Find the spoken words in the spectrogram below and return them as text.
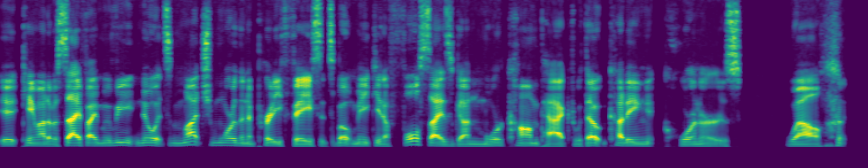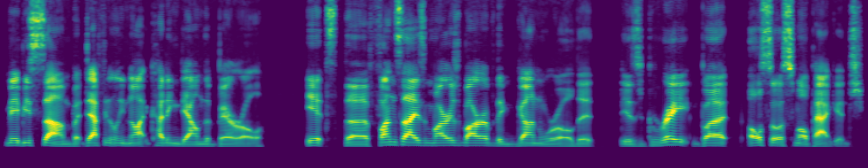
it came out of a sci-fi movie. No, it's much more than a pretty face. It's about making a full-size gun more compact without cutting corners. Well, maybe some, but definitely not cutting down the barrel. It's the fun-size Mars bar of the gun world. It is great, but also a small package.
